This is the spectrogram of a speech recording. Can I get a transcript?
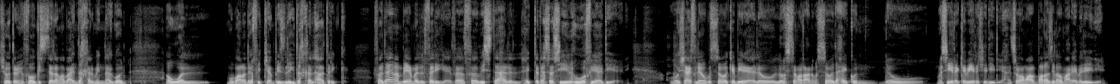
شوطة من فوق استلمها بعدين دخل منها جول. أول مباراة له في ال Champions League دخل هاتريك. فدائما بيعمل الفرق يعني. فبيستاهل الحتة الأساسية اللي هو فيها دي يعني. وشايف له مستوى كبير يعني. لو لو استمر على المستوى ده حيكون له مسيرة كبيرة شديد يعني. سواء مع البرازيل أو مع ريال مدريد يعني.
